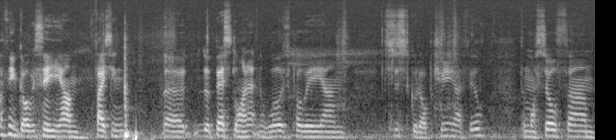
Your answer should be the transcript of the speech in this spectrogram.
I think obviously um, facing the, the best line out in the world is probably um, it's just a good opportunity. I feel for myself. Um,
